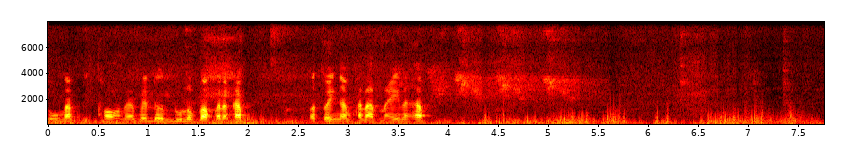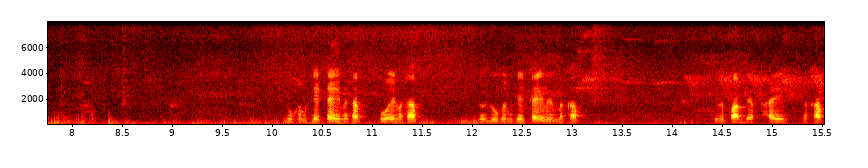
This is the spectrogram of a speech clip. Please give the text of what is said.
ลงรักปิดทองนะไปเดินดูรอบๆกันนะครับว่าสวยงามขนาดไหนนะครับ ดูกันใกล้ๆนะครับ สวยนะครับ เดี๋ยวดูกันใกล้ๆเลยนะครับศิลปะแบบไทยนะครับ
